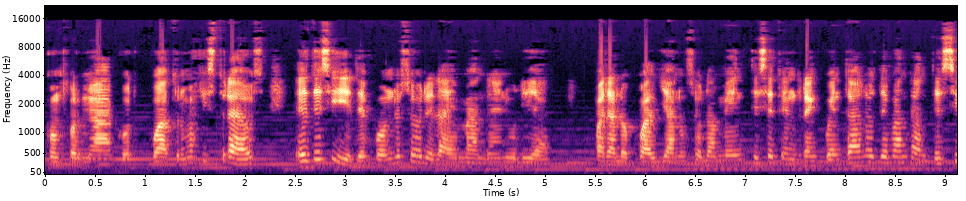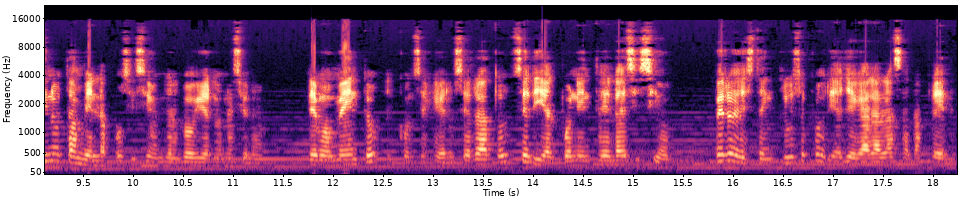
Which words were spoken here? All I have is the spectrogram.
conformada por cuatro magistrados, es decidir de fondo sobre la demanda de nulidad, para lo cual ya no solamente se tendrá en cuenta a los demandantes, sino también la posición del gobierno nacional. De momento, el consejero Cerrato sería el ponente de la decisión, pero esta incluso podría llegar a la sala plena,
